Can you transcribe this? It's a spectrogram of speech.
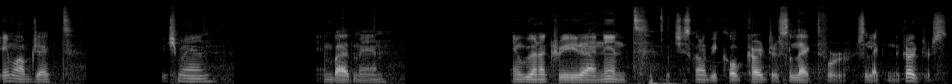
game object fishman and Batman. And we're gonna create an int which is gonna be called character select for selecting the characters.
